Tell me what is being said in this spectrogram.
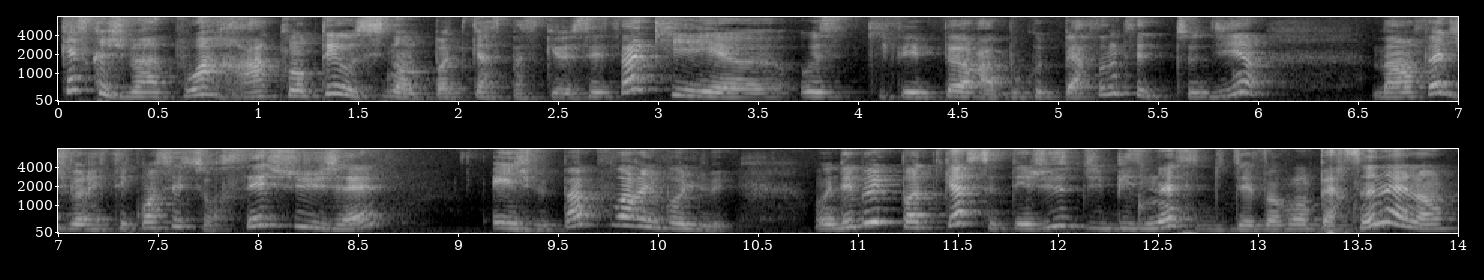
qu'est-ce que je vais pouvoir raconter aussi dans le podcast? Parce que c'est ça qui, euh, fait peur à beaucoup de personnes, c'est de se dire, bah en fait, je vais rester coincé sur ces sujets et je ne vais pas pouvoir évoluer. Au début, le podcast, c'était juste du business du développement personnel. Hein.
